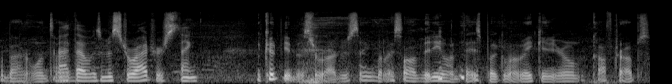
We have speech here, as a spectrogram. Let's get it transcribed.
about it one time. I thought it was Mr. Rogers' thing. It could be a Mr. Rogers thing, but I saw a video on Facebook about making your own cough drops.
